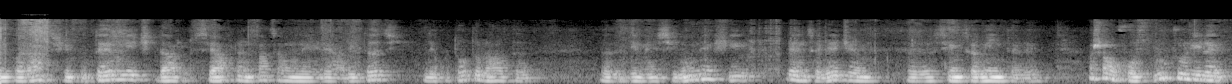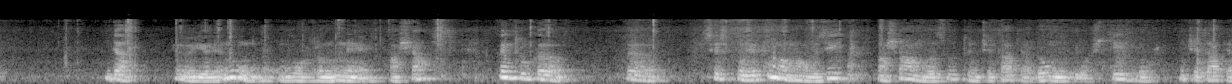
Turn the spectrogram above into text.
împărați și puternici, dar se află în fața unei realități de cu totul altă uh, dimensiune și le înțelegem uh, simțămintele. Așa au fost lucrurile, dar ele nu vor rămâne așa, pentru că uh, se spune, cum am auzit, așa am văzut în cetatea Domnului oștirilor, în cetatea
